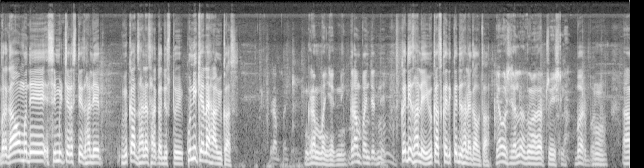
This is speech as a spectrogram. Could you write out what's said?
बरं गावामध्ये सिमेंटचे रस्ते झालेत विकास झाल्यासारखा दिसतोय. कुणी केला आहे हा विकास? ग्रामपंचायतनी. ग्रामपंचायतने. कधी झाले? विकास कधी कधी झाला गावचा? या वर्षी झालं ना दोन हजार चोवीसला. बरं बरं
